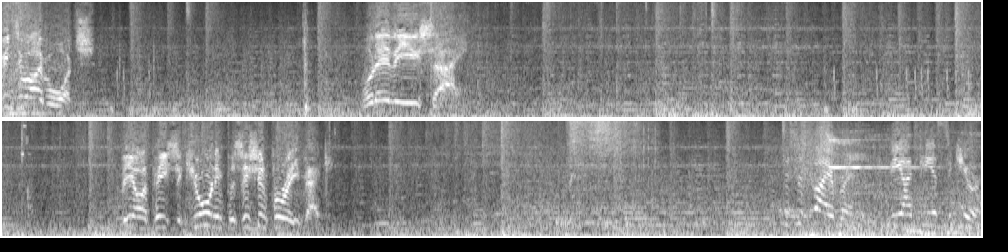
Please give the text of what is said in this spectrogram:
Moving to Overwatch. Whatever you say. VIP secure and in position for evac. This is Firebrand. VIP is secure.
